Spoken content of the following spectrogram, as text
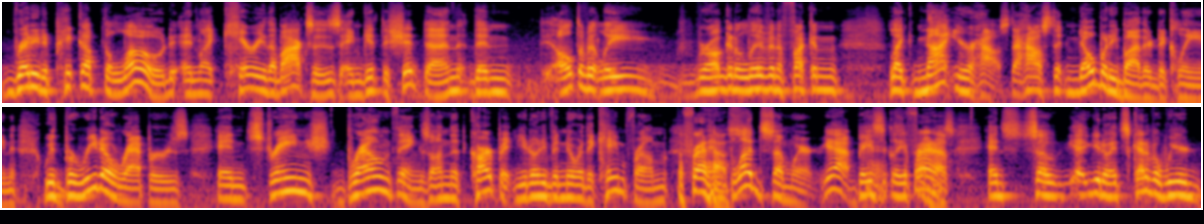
ready to pick up the load and like carry the boxes and get the shit done then ultimately we're all going to live in a fucking like not your house, the house that nobody bothered to clean, with burrito wrappers and strange brown things on the carpet. You don't even know where they came from. The frat and house. blood somewhere. Yeah, basically a frat house. And so you know, it's kind of a weird,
